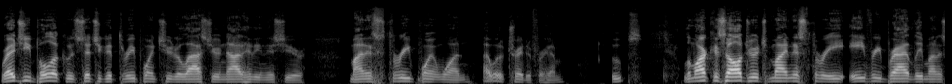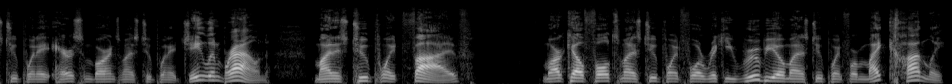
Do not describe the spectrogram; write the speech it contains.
Reggie Bullock, was such a good three point shooter last year, not hitting this year, minus 3.1. I would have traded for him. Oops. Lamarcus Aldridge minus three. Avery Bradley minus 2.8. Harrison Barnes minus 2.8. Jaylen Brown minus 2.5. Markelle Fultz minus 2.4. Ricky Rubio minus 2.4. Mike Conley,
